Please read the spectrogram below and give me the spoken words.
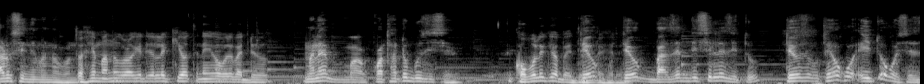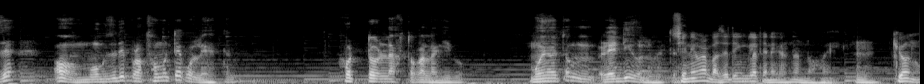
আৰু চিনেমা নবনাওঁ সেই মানুহগৰাকী তেতিয়াহ'লে কিয় তেনেকৈ ক'বলৈ বাধ্য হ'ল? মানে কথাটো বুজিছে। ক'বলৈ কিয় বাধ্য তেওঁক তেওঁক বাজেট দিছিলে যিটো তেওঁ তেওঁ এইটোও কৈছে যে অঁ মোক যদি প্ৰথমতে ক'লেহেঁতেন সত্তৰ লাখ টকা লাগিব। মই হয়তো ৰেডি হ'লোহেঁতেন। চিনেমাৰ বাজেটিংবিলাক তেনেকুৱা ধৰণৰ নহয়। কিয়নো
